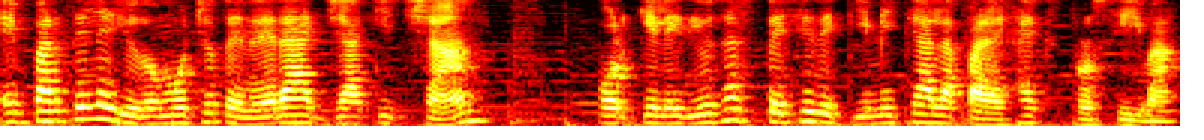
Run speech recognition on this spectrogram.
En parte le ayudó mucho tener a Jackie Chan porque le dio esa especie de química a la pareja explosiva.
